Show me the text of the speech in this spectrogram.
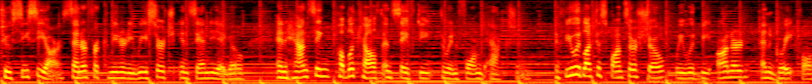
to CCR, Center for Community Research in San Diego, enhancing public health and safety through informed action. If you would like to sponsor a show, we would be honored and grateful.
